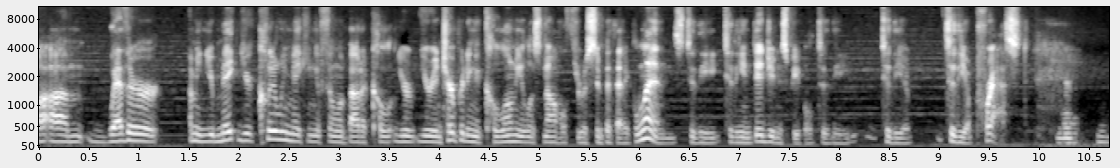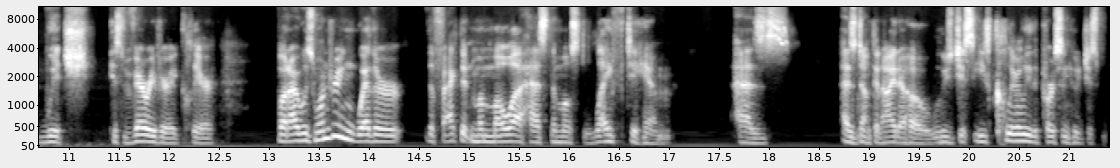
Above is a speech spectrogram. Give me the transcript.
um, whether I mean you're make, you're clearly making a film about a you're you're interpreting a colonialist novel through a sympathetic lens to the to the indigenous people to the to the to the oppressed, yeah. which is very very clear. But I was wondering whether the fact that Momoa has the most life to him as as Duncan Idaho, who's just he's clearly the person who just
